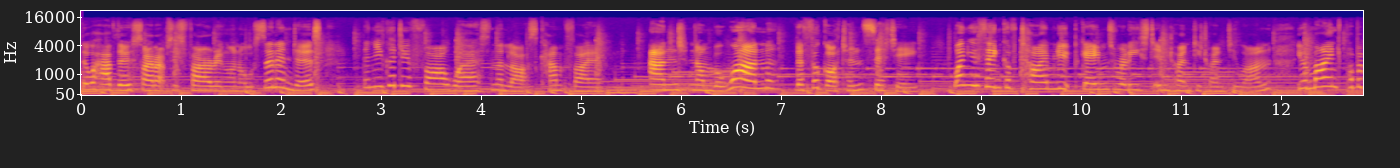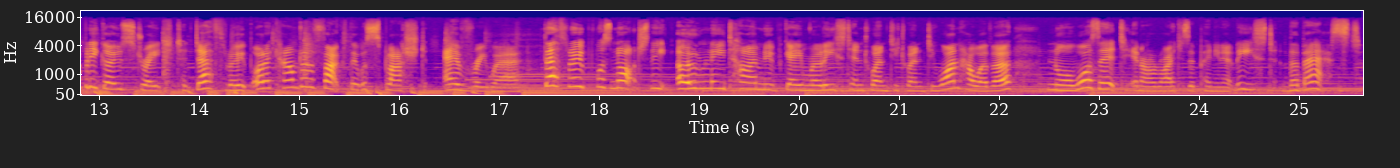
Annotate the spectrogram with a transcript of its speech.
that will have those synapses firing on all cylinders, then you could do far worse than the last campfire. And number one, The Forgotten City. When you think of time loop games released in 2021, your mind probably goes straight to Deathloop on account of the fact that it was splashed everywhere. Deathloop was not the only time loop game released in 2021, however, nor was it, in our writer's opinion at least, the best.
